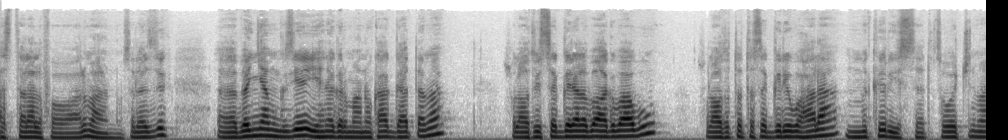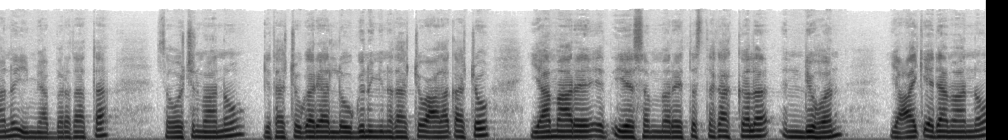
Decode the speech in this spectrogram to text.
አስተላልፈዋል ማለት ነው። ስለዚህ በእኛም ጊዜ ይህ ነገር ማነው ካጋጠመ ሶላቱ ይሰገዳል በአግባቡ። ሶላቱ ተተሰገደ በኋላ ምክር ይሰጥ። ሰዎችን ማነው የሚያበረታታ? ሰዎችን ማነው ጌታቸው ጋር ያለው ግንኙነታቸው አላቃቸው ያማረ የሰመረ የተስተካከለ እንዲሆን የአቄዳ ማን ነው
